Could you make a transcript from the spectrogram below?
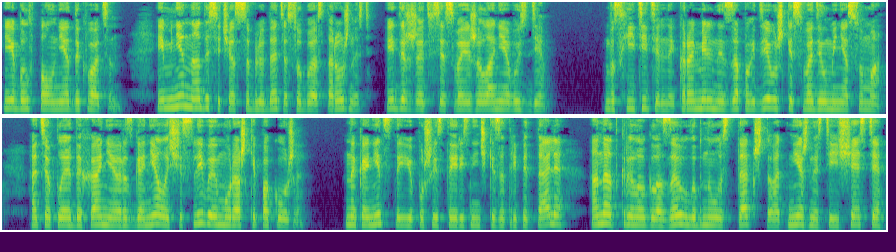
я был вполне адекватен, и мне надо сейчас соблюдать особую осторожность и держать все свои желания в узде. Восхитительный карамельный запах девушки сводил меня с ума – а теплое дыхание разгоняло счастливые мурашки по коже. Наконец-то ее пушистые реснички затрепетали, она открыла глаза и улыбнулась так, что от нежности и счастья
